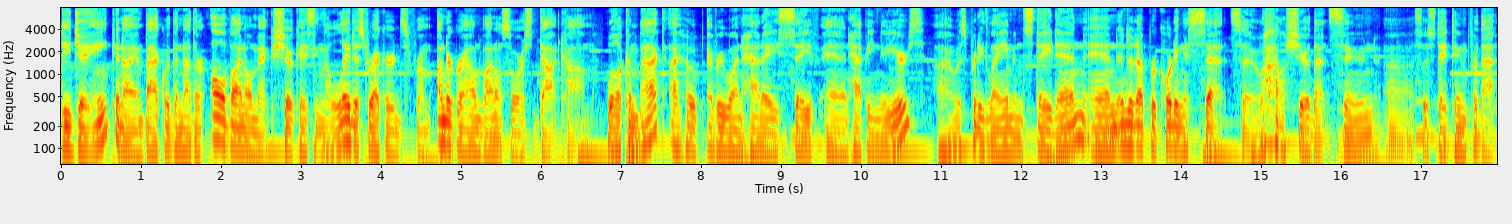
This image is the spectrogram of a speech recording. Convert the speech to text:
DJ Ink, and I am back with another all vinyl mix showcasing the latest records from UndergroundVinylSource.com. Welcome back. I hope everyone had a safe and happy New Year's. I was pretty lame and stayed in and ended up recording a set, so I'll share that soon, uh, so stay tuned for that.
